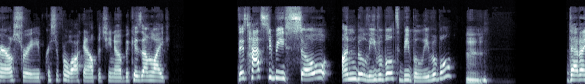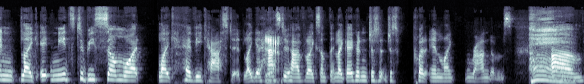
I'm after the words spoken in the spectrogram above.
Meryl Streep, Christopher Walken, Al Pacino because I'm like, this has to be so unbelievable to be believable Mm. that I like it needs to be somewhat like heavy casted. Like it has Yeah. to have like something like I couldn't just just put in like randoms. Oh, Um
